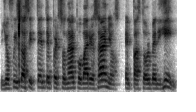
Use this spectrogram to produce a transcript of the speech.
Yo fui su asistente personal por varios años, el pastor Benijín.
